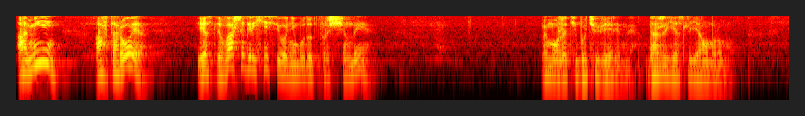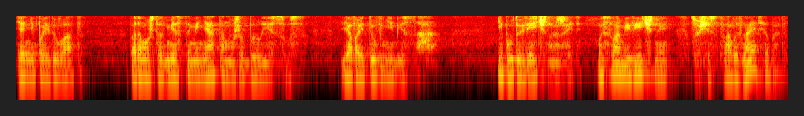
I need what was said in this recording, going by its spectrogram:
Аминь. А второе – если ваши грехи сегодня будут прощены, вы можете быть уверены, даже если я умру, я не пойду в ад, потому что вместо меня там уже был Иисус. Я войду в небеса и буду вечно жить. Мы с вами вечные существа. Вы знаете об этом?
